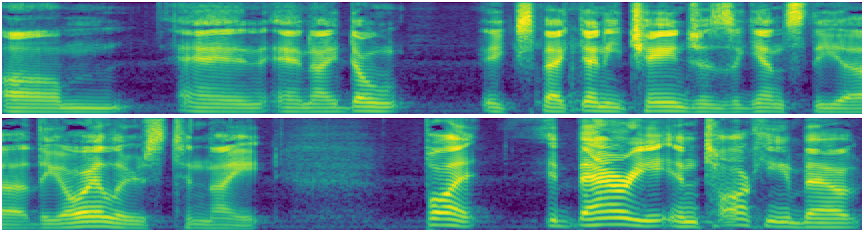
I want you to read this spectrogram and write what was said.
um, and and I don't expect any changes against the uh, the Oilers tonight. But Barry, in talking about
